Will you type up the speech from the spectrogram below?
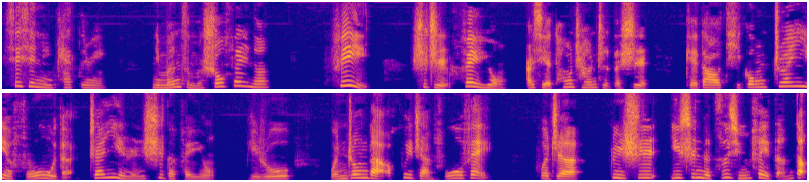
谢谢你，Catherine。你们怎么收费呢？Fee 是指费用，而且通常指的是。给到提供专业服务的专业人士的费用，比如文中的会展服务费，或者律师、医生的咨询费等等。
